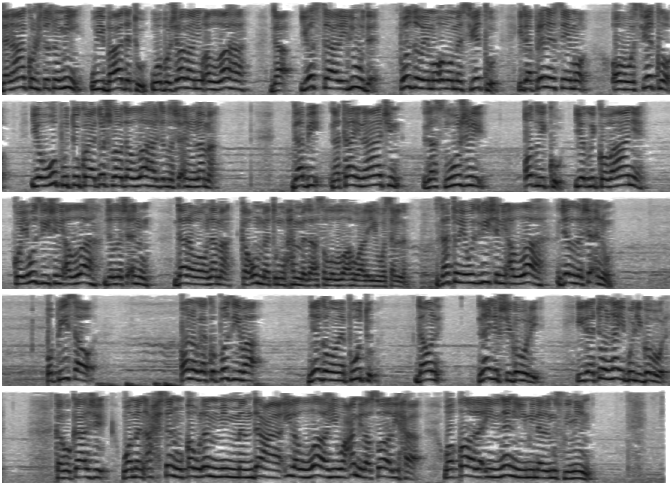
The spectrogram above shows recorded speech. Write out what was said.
da nakon što smo mi u ibadetu u obožavanju Allaha da i ostali ljude pozovemo ovome svjetlu i da prenesemo ovo svjetlo i ovu uputu koja je došla od Allaha dželle nama da bi na taj način zaslužili odliku i odlikovanje koje je uzvišeni Allah dželle darovao nama kao ummetu Muhammeda sallallahu alaihi wasallam. Zato je uzvišeni Allah jalla opisao onoga ko poziva njegovome putu da on najljepši govori i da je to najbolji govor kako kaže وَمَنْ أَحْسَنُ قَوْلًا مِمَّنْ دَعَا إِلَى اللَّهِ وَعَمِلَ صَالِحًا وَقَالَ إِنَّنِي مِنَ الْمُسْلِمِينَ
